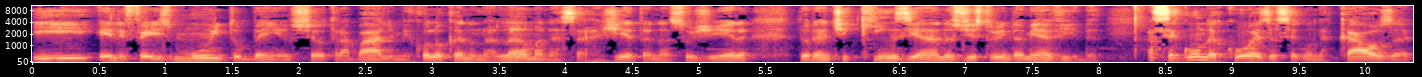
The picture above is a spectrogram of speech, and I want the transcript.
e ele fez muito bem o seu trabalho, me colocando na lama, na sarjeta, na sujeira durante 15 anos, destruindo a minha vida. A segunda coisa, a segunda causa,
